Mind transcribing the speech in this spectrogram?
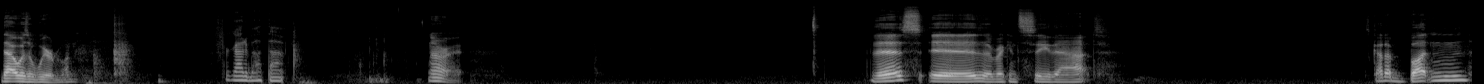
that was a weird one. Forgot about that. All right. This is, everybody can see that. It's got a button.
